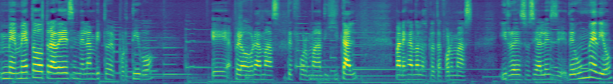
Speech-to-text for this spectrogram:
Me meto otra vez en el ámbito deportivo, eh, pero ahora más de forma digital, manejando las plataformas y redes sociales de, un medio.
